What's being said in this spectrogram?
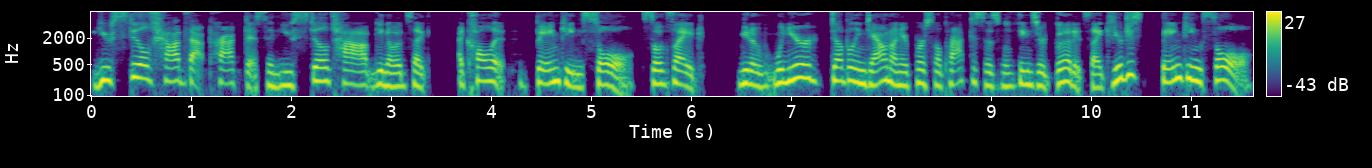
you still have that practice and you still have, you know, it's like, I call it banking soul. So it's like, you know, when you're doubling down on your personal practices, when things are good, it's like you're just banking soul.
